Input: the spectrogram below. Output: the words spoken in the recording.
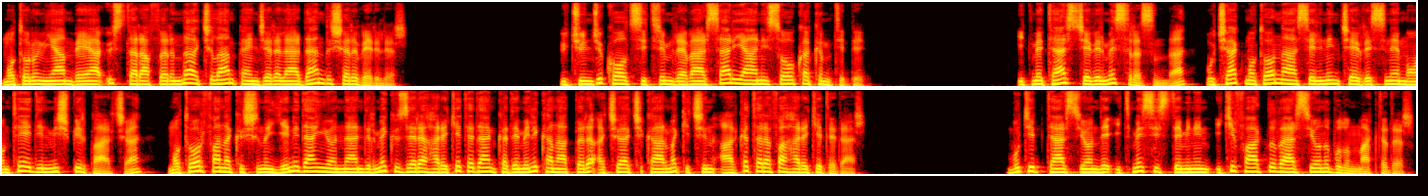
motorun yan veya üst taraflarında açılan pencerelerden dışarı verilir. Üçüncü cold stream reverser yani soğuk akım tipi. İtme ters çevirme sırasında, uçak motor naselinin çevresine monte edilmiş bir parça, motor fan akışını yeniden yönlendirmek üzere hareket eden kademeli kanatları açığa çıkarmak için arka tarafa hareket eder. Bu tip ters yönde itme sisteminin iki farklı versiyonu bulunmaktadır.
